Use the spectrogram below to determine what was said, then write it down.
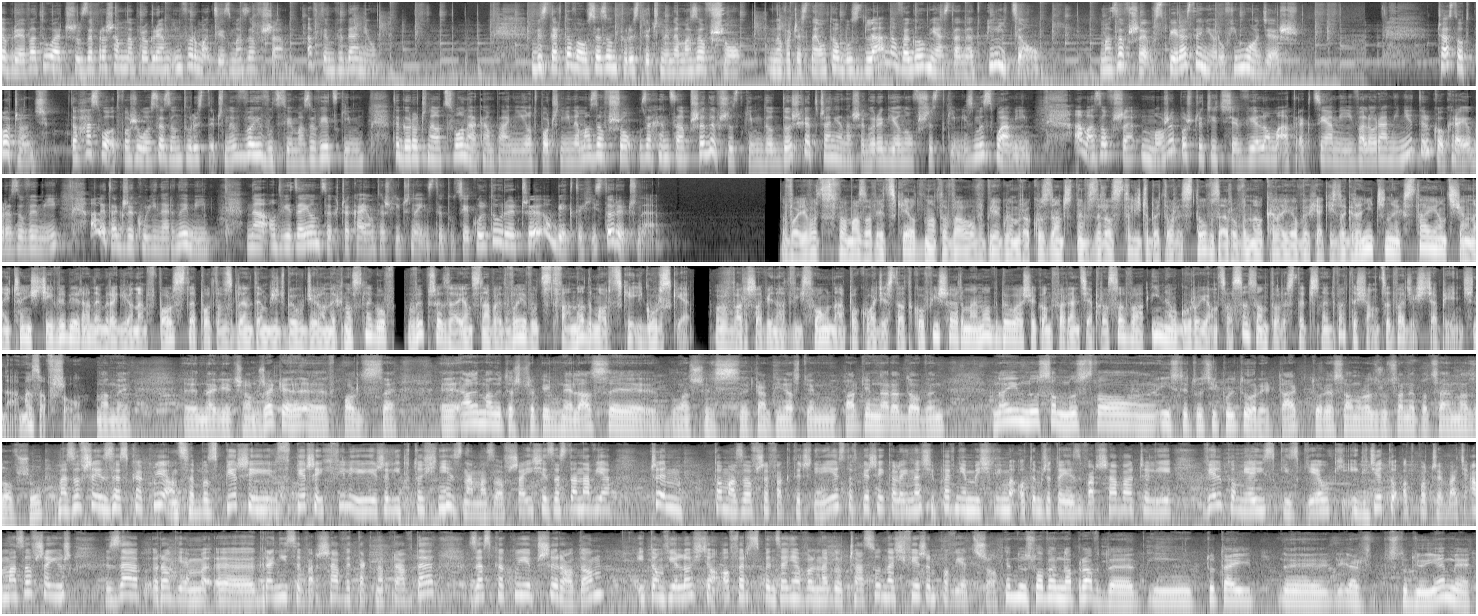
Dobry, Ewa Tułacz. Zapraszam na program Informacje z Mazowsza, a w tym wydaniu. Wystartował sezon turystyczny na Mazowszu. Nowoczesny autobus dla nowego miasta nad Pilicą. Mazowsze wspiera seniorów i młodzież. Czas odpocząć. To hasło otworzyło sezon turystyczny w województwie mazowieckim. Tegoroczna odsłona kampanii Odpocznij na Mazowszu zachęca przede wszystkim do doświadczenia naszego regionu wszystkimi zmysłami. A Mazowsze może poszczycić się wieloma atrakcjami i walorami nie tylko krajobrazowymi, ale także kulinarnymi. Na odwiedzających czekają też liczne instytucje kultury czy obiekty historyczne. Województwo mazowieckie odnotowało w ubiegłym roku znaczny wzrost liczby turystów, zarówno krajowych, jak i zagranicznych, stając się najczęściej wybieranym regionem w Polsce pod względem liczby udzielonych noclegów, wyprzedzając nawet województwa nadmorskie i górskie. W Warszawie nad Wisłą na pokładzie statku Fisherman odbyła się konferencja prasowa inaugurująca sezon turystyczny 2025 na Mazowszu. Mamy e, największą rzekę e, w Polsce, e, ale mamy też przepiękne lasy, łącznie z Kampinowskim Parkiem Narodowym. No i mnóstwo, mnóstwo instytucji kultury, tak, które są rozrzucone po całym Mazowszu. Mazowsze jest zaskakujące, bo z pierwszej, w pierwszej chwili, jeżeli ktoś nie zna Mazowsza i się zastanawia, czym to Mazowsze faktycznie jest, to w pierwszej kolejności pewnie myślimy o tym, że to jest Warszawa, czyli wielkomiejski zgiełki i gdzie tu odpoczywać. A Mazowsze już za rogiem e, granicy Warszawy tak naprawdę zaskakuje przyrodą i tą wielością ofert spędzenia wolnego czasu na świeżym powietrzu. Jednym słowem, naprawdę mm, tutaj, e, jak studiujemy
